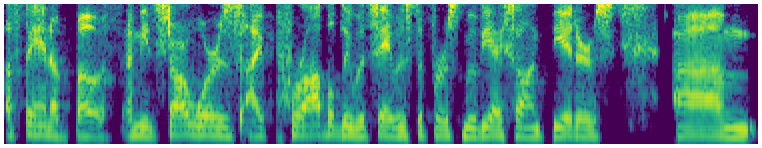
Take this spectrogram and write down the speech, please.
a fan of both. I mean, Star Wars. I probably would say was the first movie I saw in theaters. Um,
